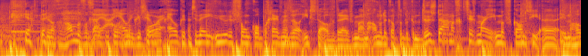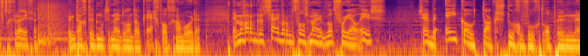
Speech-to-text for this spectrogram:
ja, Heb je nog handen voor geld nou ja, elke, met je zeg maar, elke twee uur vond ik op een gegeven moment wel iets te overdreven. Maar aan de andere kant heb ik hem dusdanig zeg maar, in mijn vakantie eh, in mijn hoofd gekregen. Ik dacht, dit moet in Nederland ook echt wat gaan worden. Nee, maar waarom ik dat zei, waarom het volgens mij wat voor jou is... Ze hebben ecotax toegevoegd op hun eh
